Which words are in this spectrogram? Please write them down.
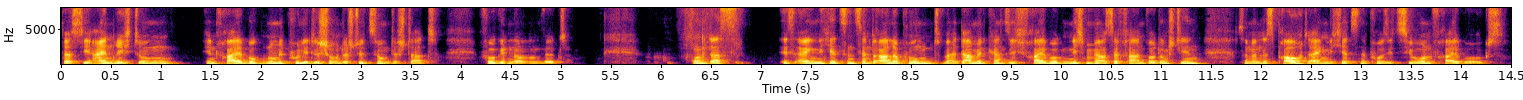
dass die Einrichtung in Freiburg nur mit politischer Unterstützung der Stadt vorgenommen wird. Und das ist eigentlich jetzt ein zentraler Punkt, weil damit kann sich Freiburg nicht mehr aus der Verantwortung stehen, sondern es braucht eigentlich jetzt eine Position Freiburgs.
